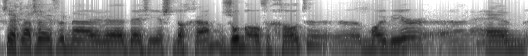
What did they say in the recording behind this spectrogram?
Zeg, laten we even naar uh, deze eerste dag gaan. Zon overgoten, mooi weer. en,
